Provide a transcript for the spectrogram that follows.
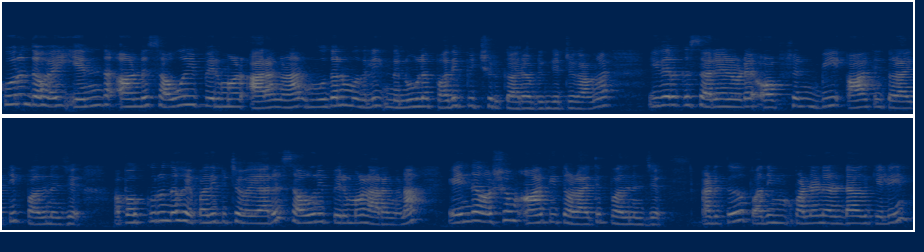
குறுந்தொகை எந்த ஆண்டு சௌரி பெருமாள் அரங்கனார் முதல் முதலில் இந்த நூலை பதிப்பிச்சிருக்காரு அப்படின்னு கேட்டிருக்காங்க. இதற்கு சரியான ஆப்ஷன் பி ஆயிரத்தி தொள்ளாயிரத்தி பதினஞ்சு. அப்போ குறுந்தொகை பதிப்பிச்சவ யாரு? சௌரி பெருமாள் அரங்கனா. எந்த வருஷம் ஆயிரத்தி தொள்ளாயிரத்தி பதினஞ்சு. அடுத்து பதி பன்னெண்டு ரெண்டாவது கேள்வி.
